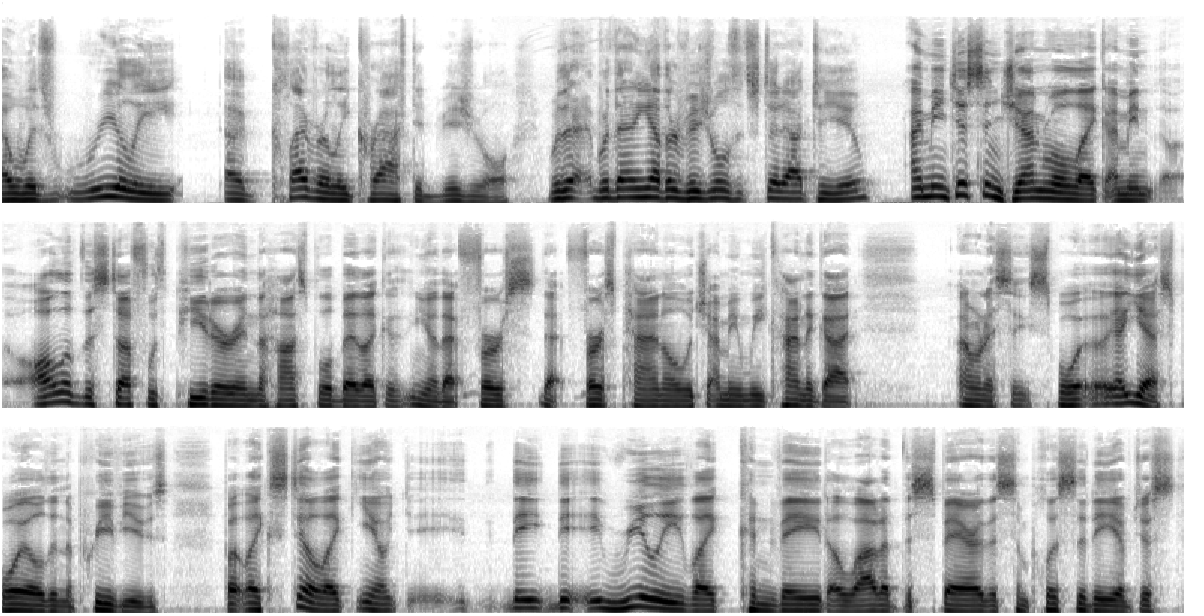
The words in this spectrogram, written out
uh, was really a cleverly crafted visual. Were there were there any other visuals that stood out to you? I mean, just in general, like I mean, all of the stuff with Peter in the hospital bed, like you know that first that first panel, which I mean, we kind of got. I don't want to say spoil, uh, yeah, spoiled in the previews, but like still, like you know, they they really like conveyed a lot of despair, the simplicity of just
